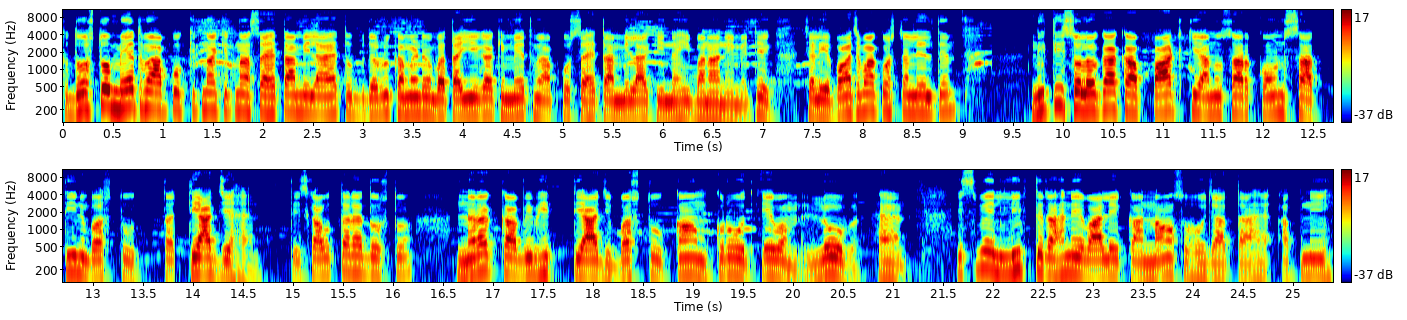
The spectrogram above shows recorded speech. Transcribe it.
तो दोस्तों, मैथ में आपको कितना कितना सहायता मिला है तो ज़रूर कमेंट में बताइएगा कि मैथ में आपको सहायता मिला कि नहीं बनाने में, ठीक। चलिए, पांचवा क्वेश्चन ले लेते हैं। नीति श्लोका का पाठ के अनुसार कौन सा तीन वस्तु त्याज्य है? तो इसका उत्तर है दोस्तों, नरक का विविध त्याज वस्तु, काम, क्रोध एवं लोभ है। इसमें लिप्त रहने वाले का नाश हो जाता है। अपने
